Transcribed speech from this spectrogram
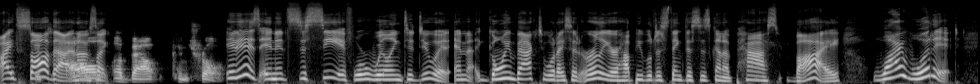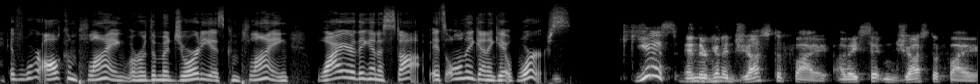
I saw It's that and I was like about control. it is and it's to see if we're willing to do it. And going back to what I said earlier how people just think this is going to pass by, why would it? If we're all complying or the majority is complying, why are they going to stop? It's only going to get worse. Yes, and they're Mhm. going to justify. Uh, they sit and justify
